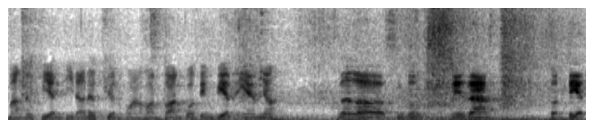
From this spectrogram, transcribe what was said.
Bảng điều khiển thì đã được chuyển hóa hoàn toàn qua tiếng Việt anh em nhé rất là sử dụng dễ dàng thuận tiện.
